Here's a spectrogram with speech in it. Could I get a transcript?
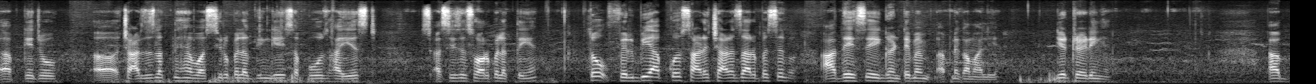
आपके जो चार्जेस लगते हैं वो अस्सी रुपये लगेंगे सपोज़ हाईएस्ट अस्सी से सौ रुपये लगते हैं। तो फिर भी आपको साढ़े चार हज़ार रुपये से आधे से एक घंटे में आपने कमा लिए। ये ट्रेडिंग है। अब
